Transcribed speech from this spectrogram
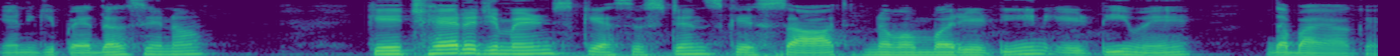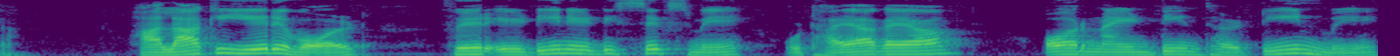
यानी कि पैदल सेना, के छः रेजिमेंट्स के असिस्टेंस के साथ नवंबर 1880 में दबाया गया। हालाँकि ये रिवॉल्ट फिर 1886 में उठाया गया और 1913 में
